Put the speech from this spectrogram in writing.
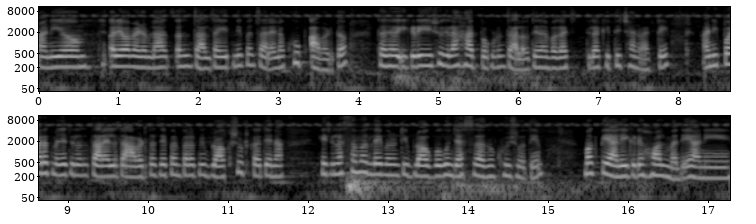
आणि रेवा मॅडमला अजून चालता येत नाही पण चालायला खूप आवडतं. तर इकडे इशू तिला हात पकडून चालवते ना बघा तिला किती छान वाटते. आणि परत म्हणजे तिला तर चालायला तर आवडतंच आहे पण परत मी ब्लॉग शूट करते ना हे तिला समजलं आहे म्हणून ती ब्लॉग बघून जास्त अजून खुश होते. मग ती आली इकडे हॉलमध्ये आणि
